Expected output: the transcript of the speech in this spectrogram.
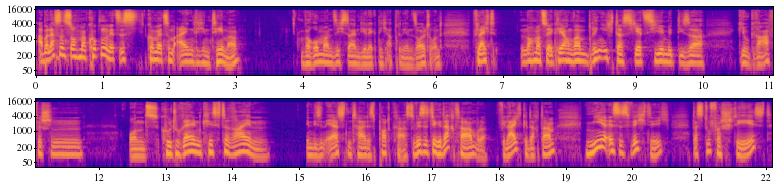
Aber lass uns doch mal gucken, jetzt ist, kommen wir zum eigentlichen Thema warum man sich seinen Dialekt nicht abtrainieren sollte. Und vielleicht nochmal zur Erklärung, warum bringe ich das jetzt hier mit dieser geografischen und kulturellen Kiste rein in diesen ersten Teil des Podcasts. Du wirst es dir gedacht haben oder vielleicht gedacht haben, mir ist es wichtig, dass du verstehst,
